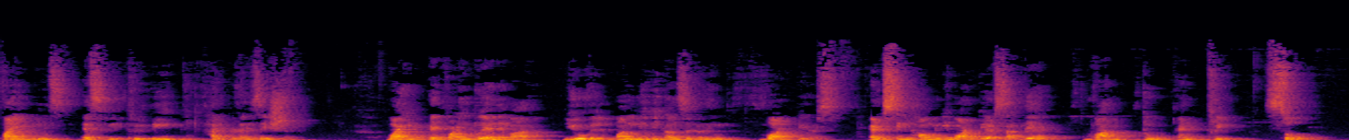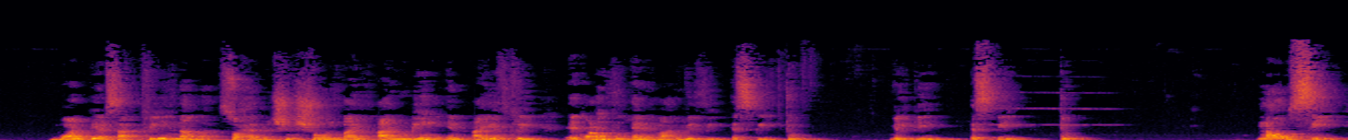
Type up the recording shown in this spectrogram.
5 means sp3d hybridization. While according to NMR, you will only be considering bond pairs. And see how many bond pairs are there? 1, 2 and 3. So, bond pairs are 3 in number. So, hybridization shown by iodine in IF3 according to NMR will be sp2. Will be sp2. Now see,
